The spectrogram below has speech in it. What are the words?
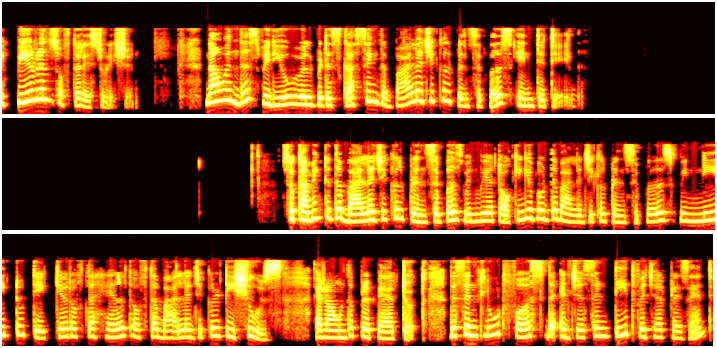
appearance of the restoration. Now in this video we will be discussing the biological principles in detail. So coming to the biological principles, when we are talking about the biological principles, we need to take care of the health of the biological tissues around the prepared tooth. This include first the adjacent teeth which are present.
